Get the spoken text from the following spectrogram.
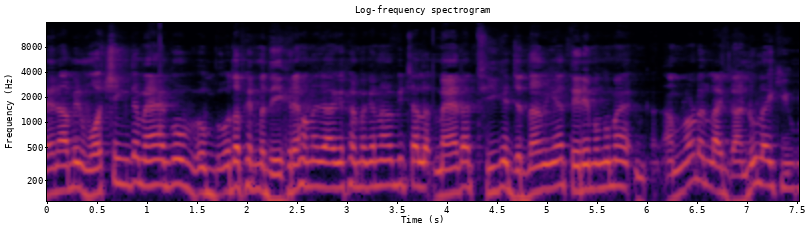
ਐਂਡ ਆਈ ਬੀਨ ਵਾਚਿੰਗ ਤੇ ਮੈਂ ਉਹ- ਉਹਦਾ ਫਿਰ ਮੈਂ ਦੇਖ ਰਿਹਾ ਹੁੰਦਾ ਜਾ ਕੇ ਫਿਰ ਮੈਂ ਕਹਿੰਦਾ ਵੀ ਚੱਲ ਮੈਂ ਤਾਂ ਠੀਕ ਹੈ ਜਿੱਦਾਂ ਵੀ ਆ ਤੇਰੇ ਵਾਂਗੂ ਮੈਂ ਆਮ ਨਾਟ ਲਾਈਕ ਗਾਂਡੂ ਲਾਈਕ ਯੂ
